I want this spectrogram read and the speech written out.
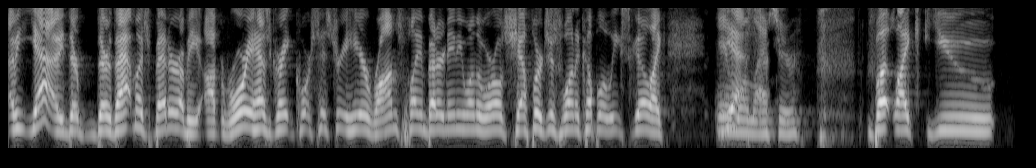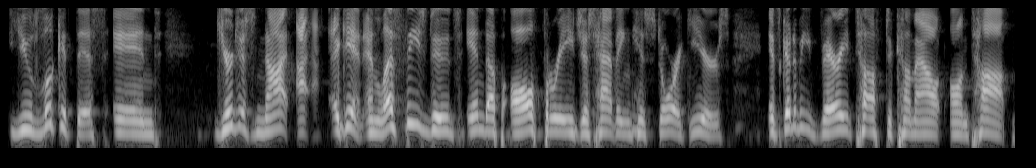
I mean, yeah, I mean, they're they're that much better. I mean, uh, Rory has great course history here. Rahm's playing better than anyone in the world. Scheffler just won a couple of weeks ago. Like, and yes, last year. but like you you look at this and you're just not I, again unless these dudes end up all three just having historic years. It's going to be very tough to come out on top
